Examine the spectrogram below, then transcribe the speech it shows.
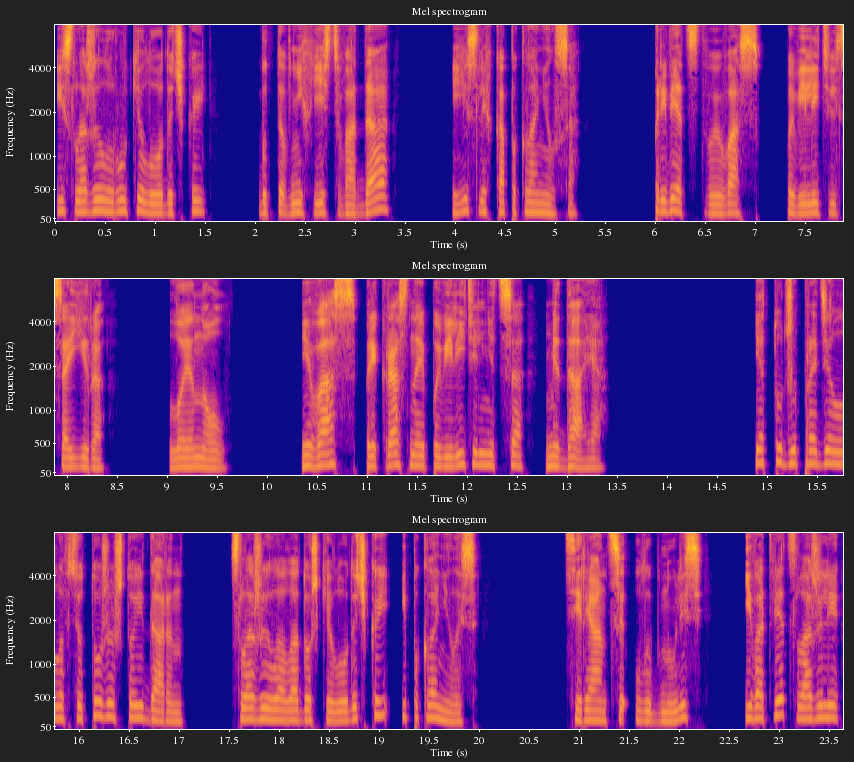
и сложил руки лодочкой, будто в них есть вода, и слегка поклонился. «Приветствую вас, повелитель Саира, Лоэнол, и вас, прекрасная повелительница Медая». Я тут же проделала все то же, что и Даррен, сложила ладошки лодочкой и поклонилась. Сирианцы улыбнулись и в ответ сложили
